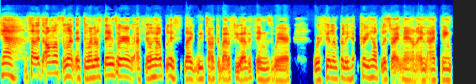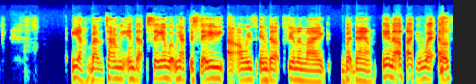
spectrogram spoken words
Yeah so it's almost one it's one of those things where i feel helpless. Like we talked about a few other things where we're feeling pretty pretty helpless right now. And i think yeah by the time we end up saying what we have to say i always end up feeling like but damn you know like what else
